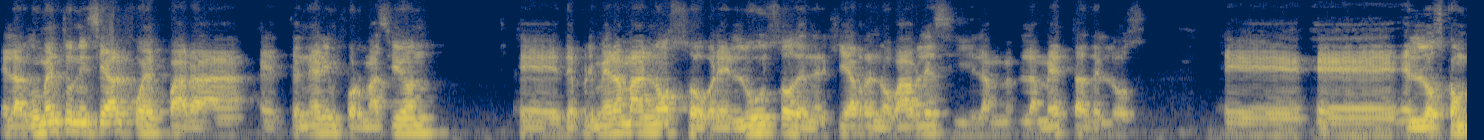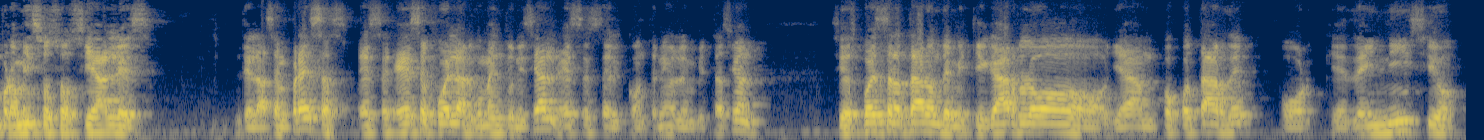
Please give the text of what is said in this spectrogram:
el argumento inicial fue para eh, tener información eh, de primera mano sobre el uso de energías renovables y la, la meta de los, eh, los compromisos sociales de las empresas. Ese, ese, fue el argumento inicial, ese es el contenido de la invitación. Si después trataron de mitigarlo ya un poco tarde, porque de inicio,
